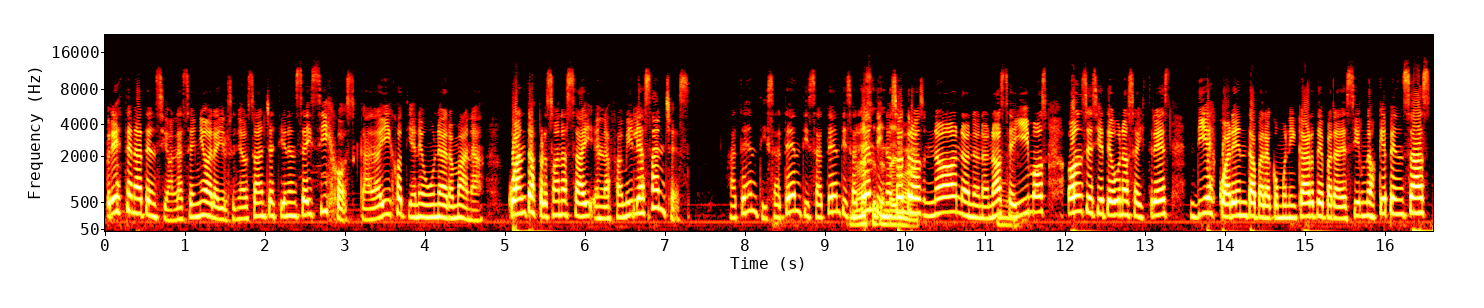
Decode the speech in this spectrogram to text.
Presten atención. La señora y el señor Sánchez tienen seis hijos. Cada hijo tiene una hermana. ¿Cuántas personas hay en la familia Sánchez? Atentis, atentis, atentis, atentis. 79. Nosotros no, no, no, no, no. Seguimos 117163-1040 para comunicarte, para decirnos qué pensás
